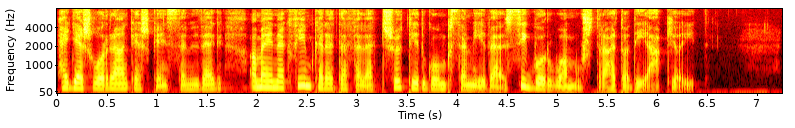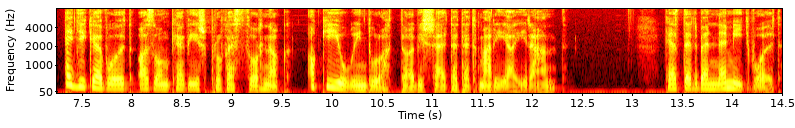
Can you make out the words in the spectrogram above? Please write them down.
Hegyes orrán keskeny szemüveg, amelynek filmkerete felett sötét gomb szemével szigorúan a diákjait. Egyike volt azon kevés professzornak, aki jó indulattal viseltetett Maria iránt. Kezdetben nem így volt,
